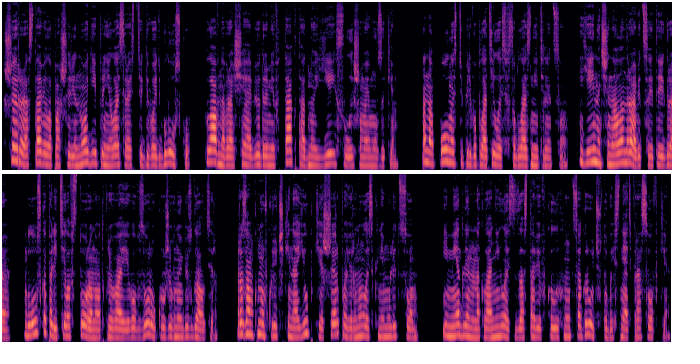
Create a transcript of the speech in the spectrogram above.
Шер расставила пошире ноги и принялась расстегивать блузку, плавно вращая бедрами в такт одной ей слышимой музыки. Она полностью перевоплотилась в соблазнительницу. Ей начинала нравиться эта игра. Блузка полетела в сторону, открывая его взору кружевной бюстгальтер. Разомкнув крючки на юбке, Шер повернулась к нему лицом и медленно наклонилась, заставив колыхнуться грудь, чтобы снять кроссовки.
